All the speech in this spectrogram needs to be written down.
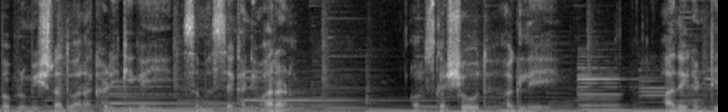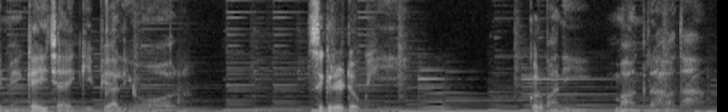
बबलू मिश्रा द्वारा खड़ी की गई समस्या का निवारण और उसका शोध अगले आधे घंटे में कई चाय की प्यालियों सिगरेटों की कुर्बानी मांग रहा था।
